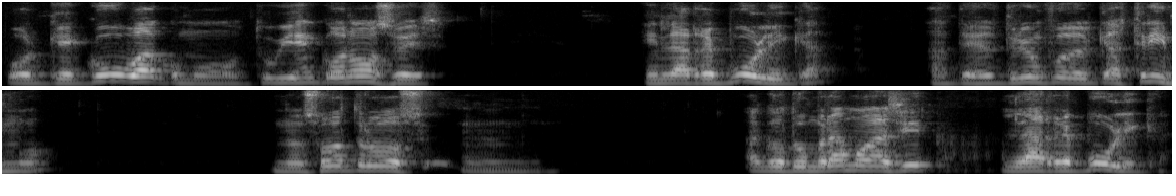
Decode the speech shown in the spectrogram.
porque Cuba, como tú bien conoces, en la República, antes del triunfo del castrismo, nosotros mm, acostumbramos a decir la República,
